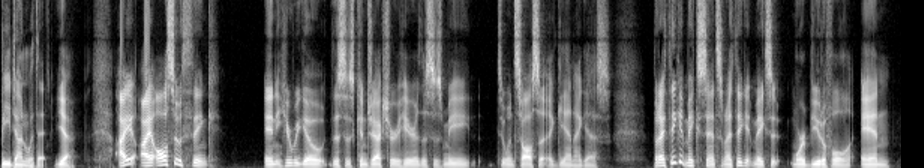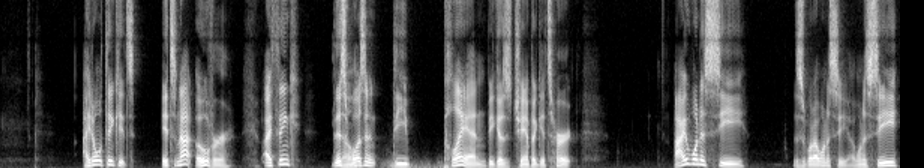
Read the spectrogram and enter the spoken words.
be done with it. Yeah. I I also think and here we go, this is conjecture here. This is me doing salsa again, I guess. But I think it makes sense and I think it makes it more beautiful and I don't think it's it's not over. I think this No. wasn't the plan because Ciampa gets hurt. I want to see this is what I want to see. I want to see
